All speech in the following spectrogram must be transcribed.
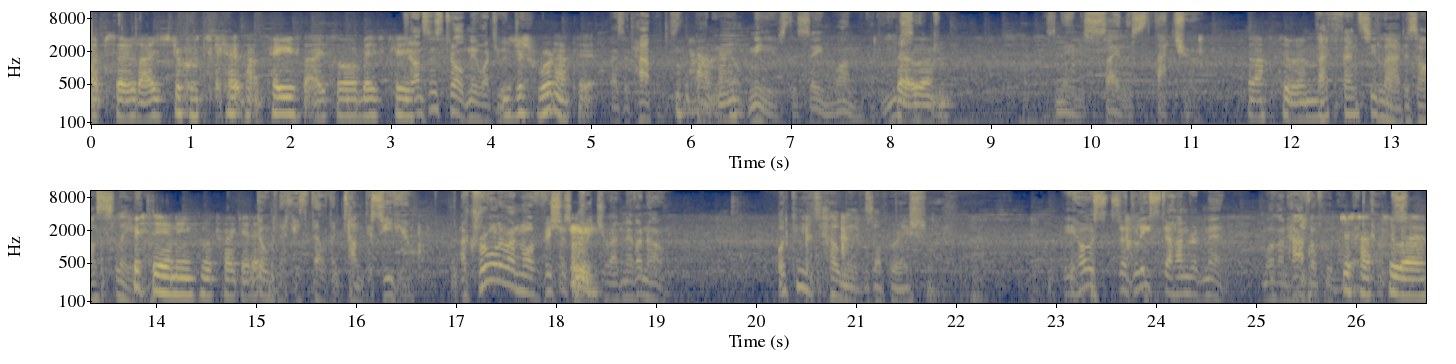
episode I struggled to collect that page that I saw basically Johnson's told me what you you just run at it. As it happens, the Apparently. helped me is the same one that you So um, His name is Silas Thatcher. we'll have to um, That fancy lad is our slave. if there's any we'll try to get it. Don't let his velvet tongue deceive you. A crueler and more vicious creature I've never known. What can you tell me of his operation? He hosts at least a hundred men, more than half of whom Just red have to uh,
